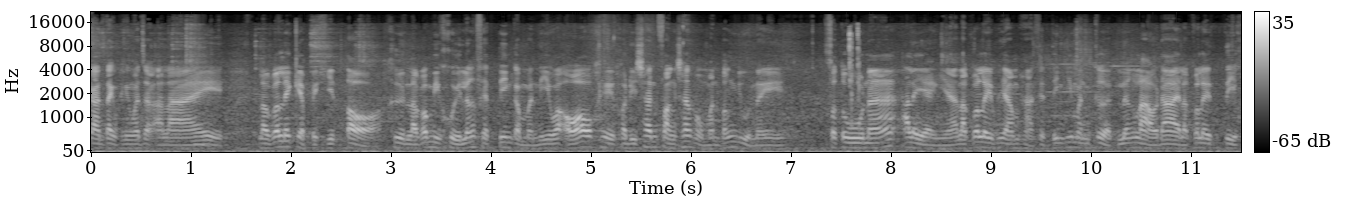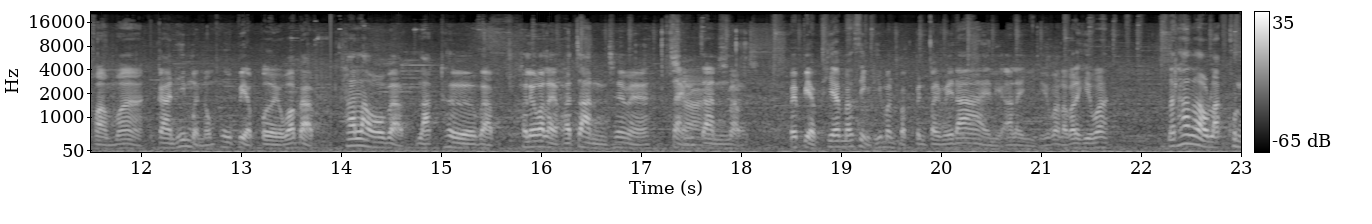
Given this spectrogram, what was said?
การแต่งเพลงมาจากอะไร เราก็เลยเก็บไปคิดต่อ คือเราก็มีคุยเรื่องเซตติ้งกับมันนี่ว่าอ๋อโอเคคอนดิชันฟังก์ชันของมันต้องอยู่ในสตูนะอะไรอย่างเงี้ยเราก็เลยพยายามหาเซตติ้งที่มันเกิดเรื่องราวได้แล้วก็เลยตีความว่าการที่เหมือนน้องภูเปรียบเปยว่าแบบถ้าเราแบบรักเธอแบบเขาเรียกว่าอะไรพระจันทร์ใช่ไหมแสงจันทร์แบบไปเปรียบเทียบแล้วสิ่งที่มันแบบเป็นไปไม่ได้หรืออะไรอย่างนี้ยว่าเราก็เลยคิดว่า แล้วถ้าเรารักคน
